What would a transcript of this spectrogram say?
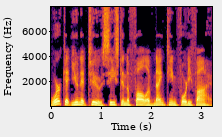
Work at Unit 2 ceased in the fall of 1945.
